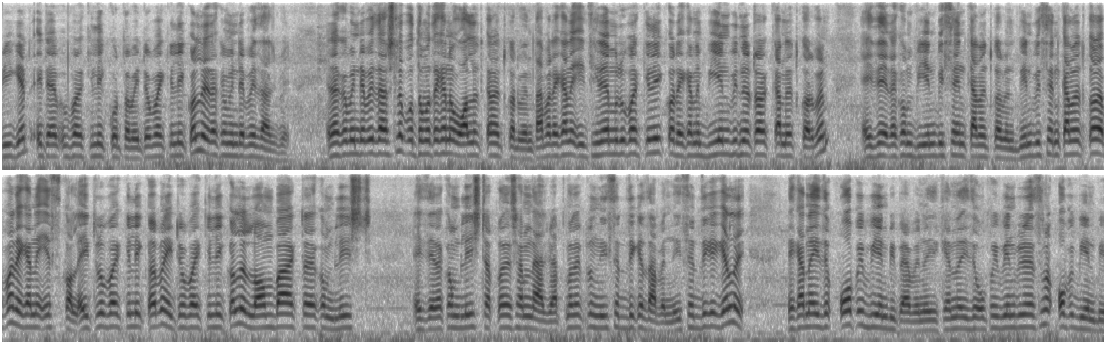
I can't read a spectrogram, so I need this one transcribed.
বি গেট এটার উপরে ক্লিক করতে হবে। এটার উপরে ক্লিক করলে এরকম ইন্টারভিউ আসবে। এরকম ইন্টারভিউতে আসলে প্রথমত এখানে ওয়ালেট কানেক্ট করবেন। তারপর এখানে ইথিরিয়ামের উপর ক্লিক করে এখানে বিএনবি নেটওয়ার্ক কানেক্ট করবেন। এই যে এরকম বিএনবি সেন্ট কানেক্ট করবেন। বিএনবি সেন্ট কানেক্ট করার পর এখানে এস কল এইটার উপরে ক্লিক করবেন। এইটার উপরে ক্লিক করলে লম্বা একটা এরকম লিস্ট এই যে এরকম লিস্ট আপনাদের সামনে আসবে। আপনারা একটু নিচের দিকে যাবেন। নিচের দিকে গেলে এখানে এই যে ওপি বিএনবি পাবেন এইখানে এই যে ওপি বিএনবি রয়েছে না ওপি বিএনবি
